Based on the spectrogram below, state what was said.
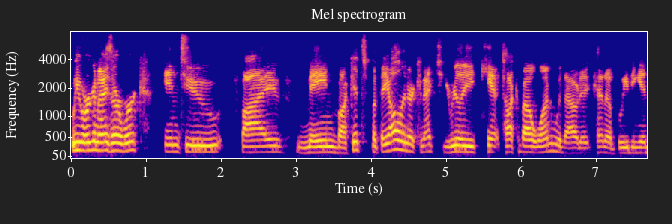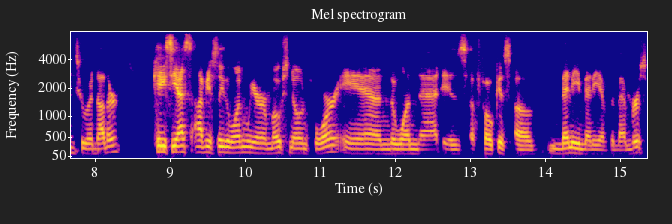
We organize our work into five main buckets, but they all interconnect. You really can't talk about one without it kind of bleeding into another. KCS, obviously the one we are most known for and the one that is a focus of many, many of the members.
